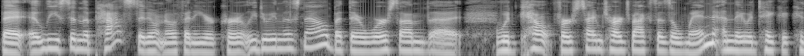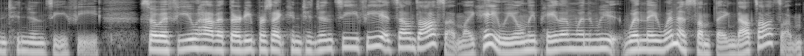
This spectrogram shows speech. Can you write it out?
that, at least in the past, I don't know if any are currently doing this now, but there were some that would count first time chargebacks as a win and they would take a contingency fee. So if you have a 30% contingency fee, it sounds awesome. Like, hey, we only pay them when we when they win us something. That's awesome.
